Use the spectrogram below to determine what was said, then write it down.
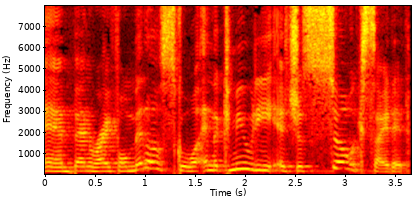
and Ben Reifel Middle School, and the community is just so excited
